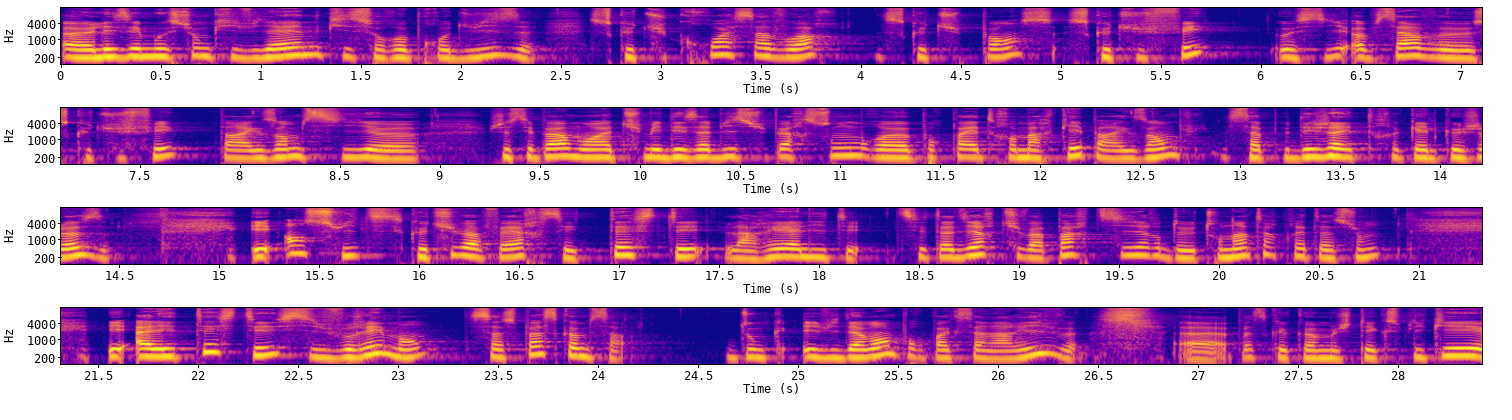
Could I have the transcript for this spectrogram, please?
euh, les émotions qui viennent, qui se reproduisent, ce que tu crois savoir, ce que tu penses, ce que tu fais aussi. Observe euh, ce que tu fais. Par exemple, si, euh, je sais pas moi, tu mets des habits super sombres euh, pour pas être remarqué, par exemple, ça peut déjà être quelque chose. Et ensuite, ce que tu vas faire, c'est tester la réalité. C'est-à-dire, tu vas partir de ton interprétation et aller tester si vraiment ça se passe comme ça. Donc évidemment, pour pas que ça n'arrive, parce que comme je t'ai expliqué,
